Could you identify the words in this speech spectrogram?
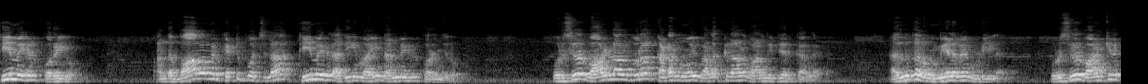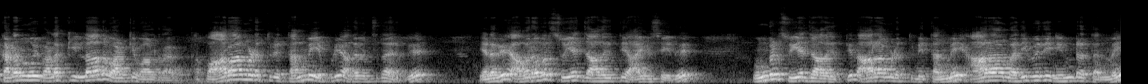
தீமைகள் குறையும். அந்த பாவங்கள் கெட்டு போச்சுன்னா தீமைகள் அதிகமாகி நன்மைகள் குறைஞ்சிரும். ஒரு சிலர் வாழ்நாள் பூரா கடன் நோய் வழக்குனால வாழ்ந்துகிட்டே இருக்காங்க. அதுலேருந்து அவங்க மீளவே முடியல. ஒரு சிலர் வாழ்க்கையில் கடன் நோய் வழக்கு இல்லாத வாழ்க்கை வாழ்கிறாங்க அப்போ ஆறாம் இடத்துடைய தன்மை எப்படியோ அதை வச்சு தான் இருக்குது எனவே அவரவர் சுய ஜாதகத்தை ஆய்வு செய்து உங்கள் சுய ஜாதகத்தில் ஆறாம் இடத்தினுடைய தன்மை ஆறாம் அதிபதி நின்ற தன்மை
